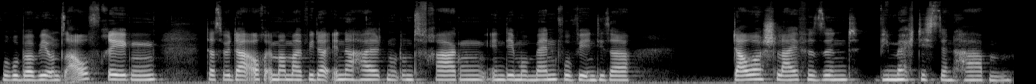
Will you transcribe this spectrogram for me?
worüber wir uns aufregen, dass wir da auch immer mal wieder innehalten und uns fragen, in dem Moment, wo wir in dieser Dauerschleife sind, wie möchte ich es denn haben?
